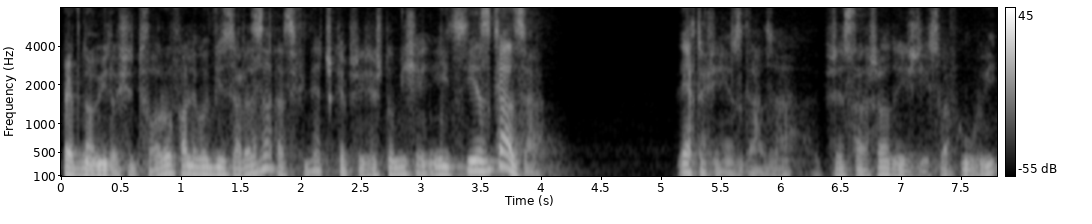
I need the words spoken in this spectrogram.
pewną ilość utworów, ale mówi zaraz, zaraz, chwileczkę, przecież tu mi się nic nie zgadza. Jak to się nie zgadza? Przestraszony Zdzisław mówi,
